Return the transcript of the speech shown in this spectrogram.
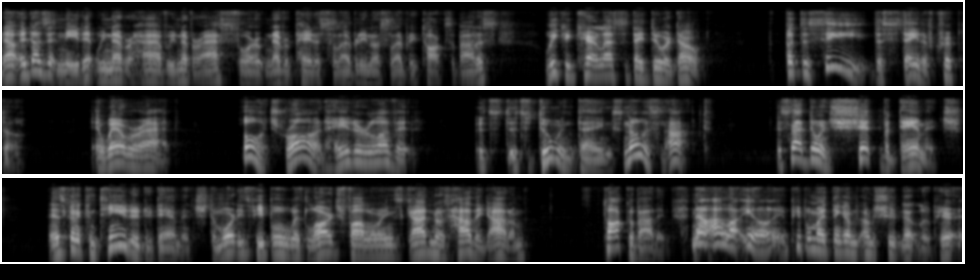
Now, it doesn't need it. We never have. We've never asked for it. We never paid a celebrity. No celebrity talks about us. We could care less if they do or don't. But to see the state of crypto and where we're at, oh, Tron, hate it or love it, it's it's doing things. No, it's not. It's not doing shit but damage. And it's going to continue to do damage. The more these people with large followings, God knows how they got them, talk about it. Now, I li- you know, people might think I'm I'm shooting at Loop here.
